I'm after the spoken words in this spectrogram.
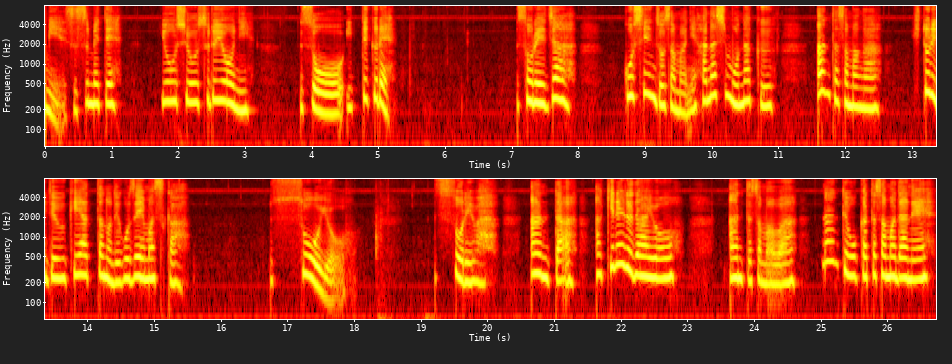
民へ進めて養子をするようにそう言ってくれ。それじゃあご神祖様に話もなくあんた様が一人で受け合ったのでごぜますか？そうよ。それはあんた呆れるだよ。あんた様はなんてお方様だね？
